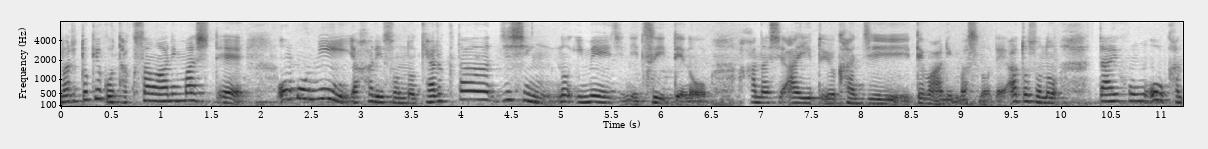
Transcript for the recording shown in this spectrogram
割と結構たくさんありまして主にやはりそのキャラクター自身のイメージについての話し合いという感じではありますのであとその台本を必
